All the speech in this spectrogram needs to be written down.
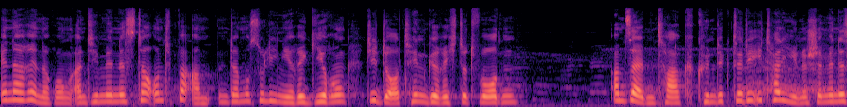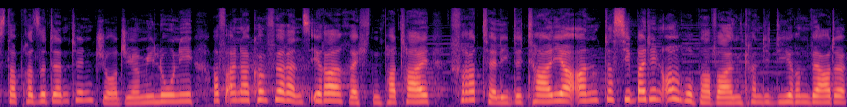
in Erinnerung an die Minister und Beamten der Mussolini-Regierung, die dort hingerichtet wurden. Am selben Tag kündigte die italienische Ministerpräsidentin Giorgia Meloni auf einer Konferenz ihrer rechten Partei Fratelli d'Italia an, dass sie bei den Europawahlen kandidieren werde.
